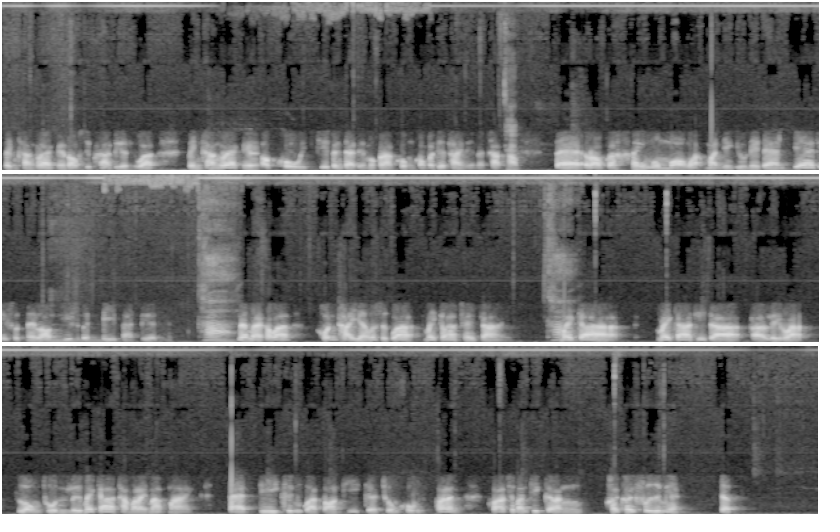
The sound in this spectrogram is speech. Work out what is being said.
เป็นครั้งแรกในรอบ 15 เดือนหรือว่าเป็นครั้งแรกในรอบโควิดที่ตั้งแต่เดือนมกราคมของประเทศไทยเนี่ยนะครับครับแต่เราก็ให้มุมมองว่ามันยังอยู่ในแดนแย่ที่สุดในรอบอืม21 ปี 8 เดือนค่ะนั่นหมายความว่าคนไทยยังรู้สึกว่าไม่กล้าใช้จ่ายค่ะไม่กล้าไม่กล้าที่จะเอ่อเรียกว่าลงทุนหรือไม่กล้าทำอะไรมากมาย แต่ดีขึ้นกว่าตอนที่เกิดช่วงโควิดเพราะฉะนั้น ความเชื่อมั่นที่กำลังค่อย ๆ ฟื้นเนี่ย จะใน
